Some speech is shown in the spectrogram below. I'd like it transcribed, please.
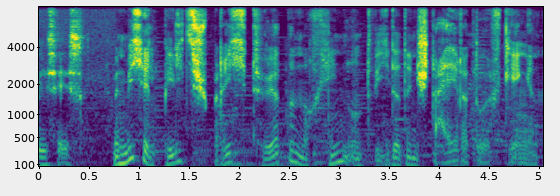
wie es ist. Wenn Michael Pilz spricht, hört man noch hin und wieder den Steirer durchklingen.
